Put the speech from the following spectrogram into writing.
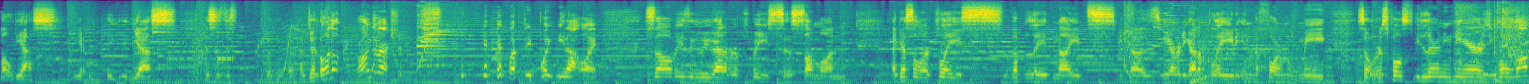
Well, yes. Yeah, yes. This is just... just oh no! Wrong direction! Why did they point me that way? So basically we gotta replace someone. I guess I'll replace the Blade Knights, because we already got a Blade in the form of me. So what we're supposed to be learning here is you hold up,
